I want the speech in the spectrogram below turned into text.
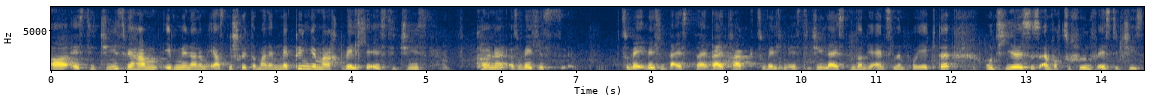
äh, SDGs, wir haben eben in einem ersten Schritt einmal ein Mapping gemacht, welche SDGs können, also welches zu welchen Beitrag zu welchem SDG leisten dann die einzelnen Projekte. Und hier ist es einfach zu fünf SDGs.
